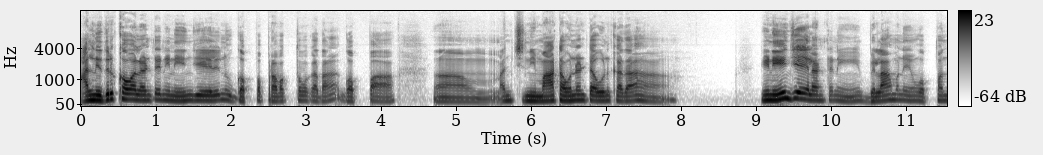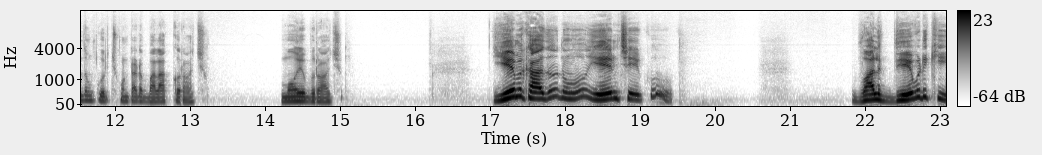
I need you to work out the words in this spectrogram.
వాళ్ళని ఎదుర్కోవాలంటే నేను ఏం చేయాలి? నువ్వు గొప్ప ప్రవక్తవు కదా గొప్ప మంచి నీ మాట అవునంటే అవును కదా. నేనేం చేయాలంటని బిలామని ఒప్పందం కూర్చుకుంటాడు బలాక్కు రాజు మోయబు రాజు. ఏమి కాదు నువ్వు ఏం చేయకు. వాళ్ళ దేవుడికి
